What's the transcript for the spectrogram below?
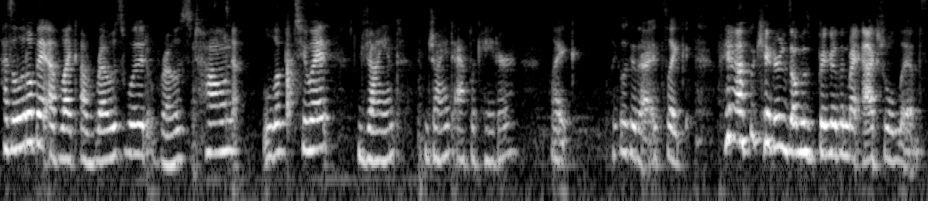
has a little bit of like a rosewood rose tone look to it. Giant, giant applicator. Like, like look at that. It's like the applicator is almost bigger than my actual lips.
